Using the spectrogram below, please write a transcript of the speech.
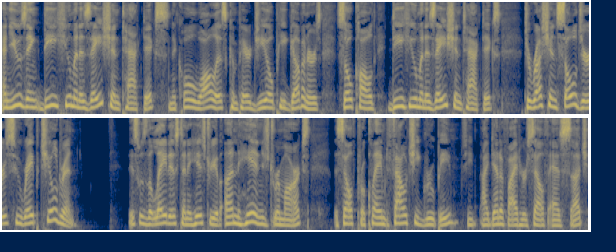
And using dehumanization tactics, Nicolle Wallace compared GOP governors' so-called dehumanization tactics to Russian soldiers who rape children. This was the latest in a history of unhinged remarks. The self-proclaimed Fauci groupie, she identified herself as such,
